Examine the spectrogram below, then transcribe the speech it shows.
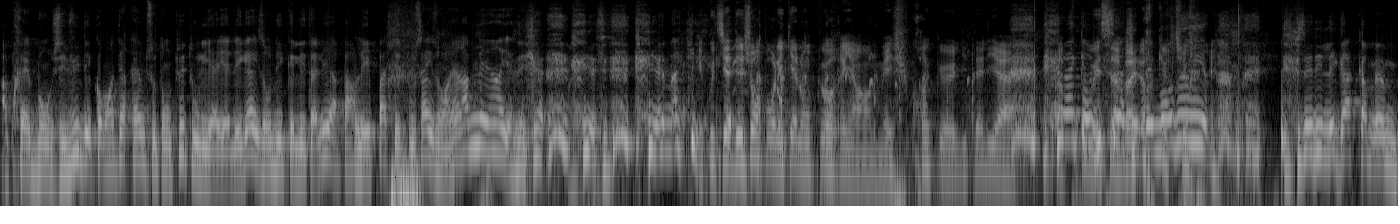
Après bon, j'ai vu des commentaires quand même sur ton tweet où il y a, des gars ils ont dit que l'Italie à part les et tout ça, ils ont rien ramené. Hein. Il y a des gars, il y en a qui. Écoute, il y a des gens pour lesquels on peut rien, mais je crois que l'Italie a, a prouvé sa valeur culturelle. J'ai dit, les gars, quand même,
